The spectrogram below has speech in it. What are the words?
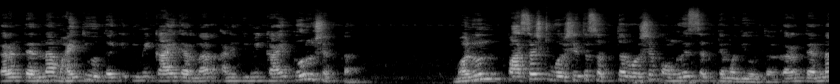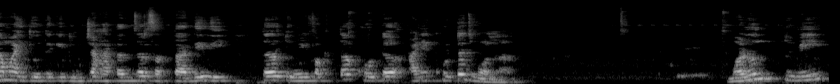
कारण त्यांना माहिती होतं की तुम्ही काय करणार आणि तुम्ही काय करू शकता. म्हणून पासष्ट वर्षे तर सत्तर वर्ष काँग्रेस सत्तेमध्ये होतं. कारण त्यांना माहिती होतं की तुमच्या हातात जर सत्ता दिली तर तुम्ही फक्त खोटं आणि खोटंच बोलणार. म्हणून तुम्ही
